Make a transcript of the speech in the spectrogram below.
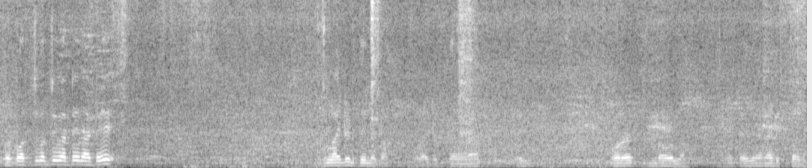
അപ്പോൾ കുറച്ച് കുറച്ച് കട്ട് ചെയ്തായിട്ട് ഫുള്ളായിട്ട് എടുത്തില്ല കേട്ടോ ഫുള്ളായിട്ട് എടുത്ത് കഴിഞ്ഞാൽ കുറേ ഉണ്ടാവുമല്ലോ. കട്ട് ചെയ്ത് ഇങ്ങനെ എടുത്താണ്.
